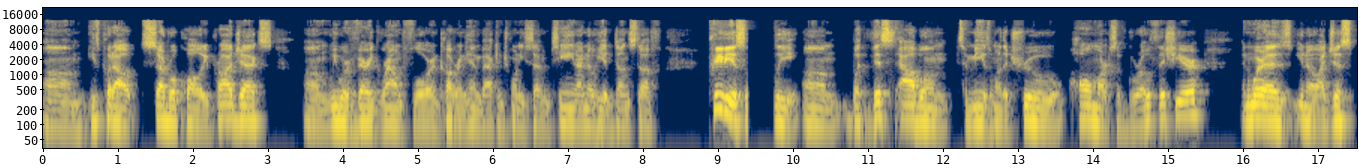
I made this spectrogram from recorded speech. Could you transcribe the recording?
um, he's put out several quality projects. Um, we were very ground floor in covering him back in 2017. I know he had done stuff previously, um, but this album to me is one of the true hallmarks of growth this year. And whereas, you know, I just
